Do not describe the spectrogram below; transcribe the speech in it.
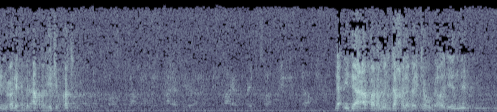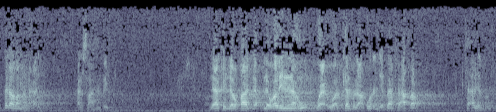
إن عرف بالعقل يجب قتله. لا إذا عقر من دخل بيته بغير إذنه فلا ضمان عليه على صاحب البيت. لكن لو قال لو أذن له والكلب العقور عند الباب فعقر فعليه الضمان.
